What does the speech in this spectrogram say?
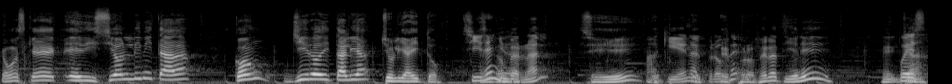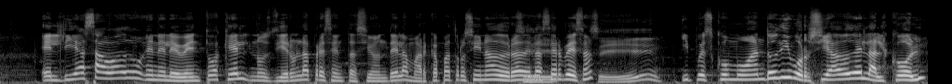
¿Cómo es que? Edición limitada con Giro de Italia, Chuliaito. Sí, ¿Don señor. Bernal? Sí. ¿A quién? ¿Al El, profe? el profe la tiene. Eh, Pues ya. el día sábado en el evento aquel nos dieron la presentación de la marca patrocinadora de la cerveza. Sí. Y pues como ando divorciado del alcohol,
